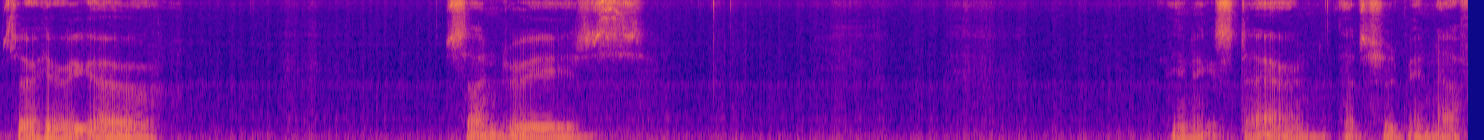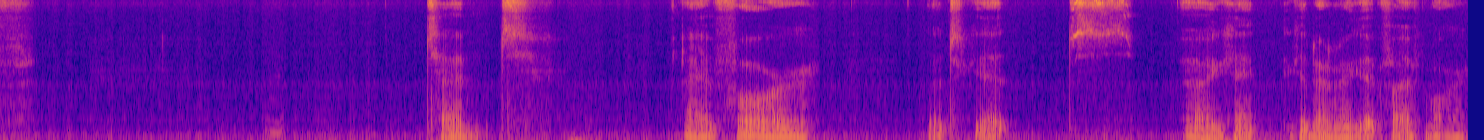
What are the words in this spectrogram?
So here we go. Sundries. Phoenix down. That should be enough. Tent. I have four. Let's get. Oh, I can't. I can only get five more.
